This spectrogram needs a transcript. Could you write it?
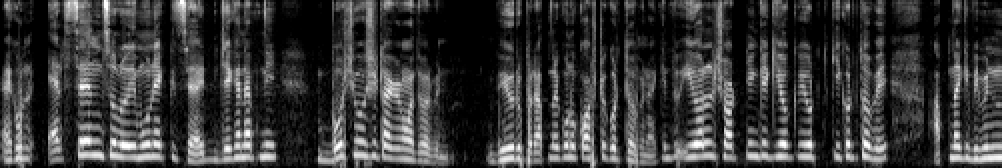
এখন অ্যাডসেন্স হলো এমন একটি সাইট যেখানে আপনি বসে বসে টাকা কামাতে পারবেন ভিউর উপরে। আপনার কোনো কষ্ট করতে হবে না। কিন্তু ইউআরএল শর্টনিংকে কী কী করতে হবে, আপনাকে বিভিন্ন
